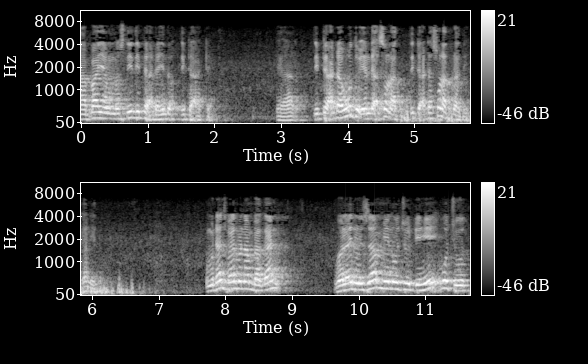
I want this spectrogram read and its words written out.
Apa yang mesti tidak adanya itu tidak ada Ya, tidak ada wudhu yang tidak sholat, tidak ada sholat berarti kan itu. Kemudian sebagian menambahkan walai ilzam min wujudihi wujud.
